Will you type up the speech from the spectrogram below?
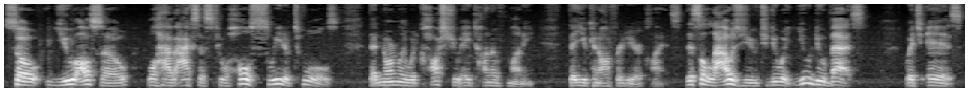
So you also will have access to a whole suite of tools that normally would cost you a ton of money that you can offer to your clients. This allows you to do what you do best, which is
